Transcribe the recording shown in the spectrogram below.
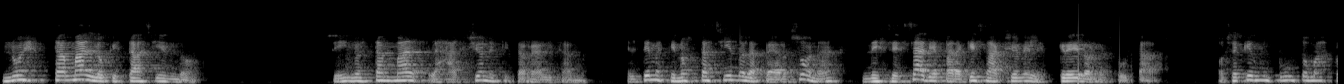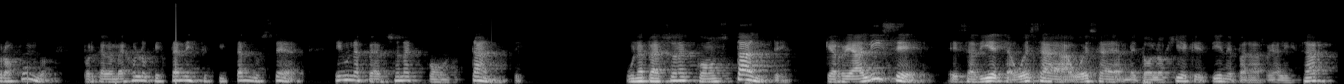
no está mal lo que está haciendo, ¿sí? no están mal las acciones que está realizando. El tema es que no está haciendo la persona necesaria para que esas acciones les cree los resultados. O sea que es un punto más profundo, porque a lo mejor lo que está necesitando ser es una persona constante. Una persona constante que realice esa dieta o esa, o esa metodología que tiene para realizar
